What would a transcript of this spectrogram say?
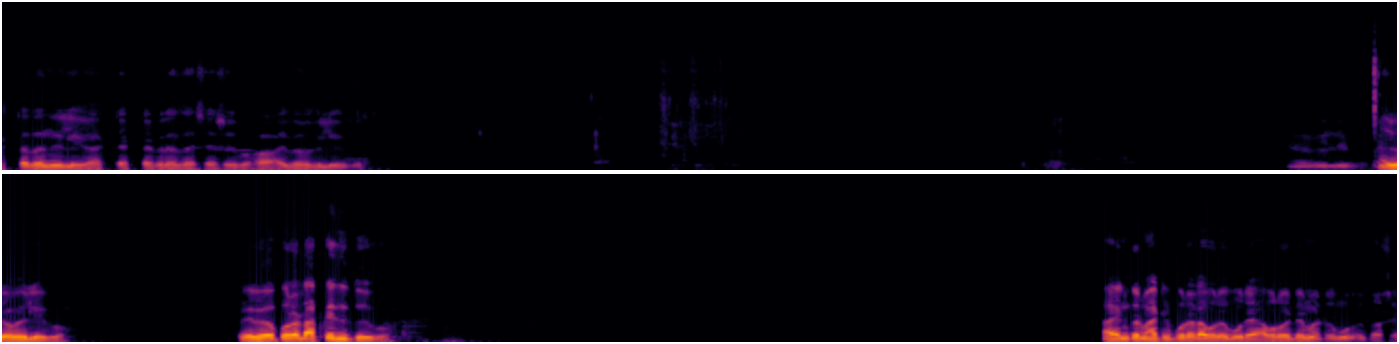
একটা একটা একটা করে যা শেষ হইব হ্যাঁ এইভাবে গেলে হইব। এইভাবে লইব এইভাবে পুরো ডাটকে দিতে হইব। আইন করে মাটি পুরো ডাবরে মুড়ে আবার ওইটার মাটি ওই পাশে।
